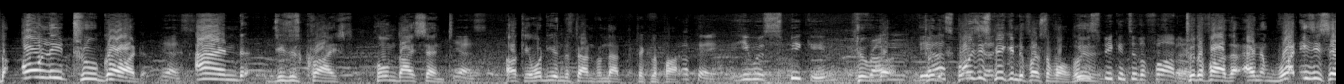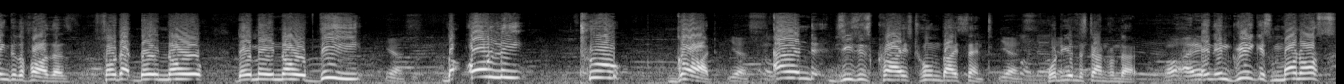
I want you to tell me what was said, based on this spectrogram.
the only true God, Yes. and Jesus Christ, whom thou sent. Yes. Okay, what do you understand from that particular part? Okay. He was speaking To from the- the, to the- who is he speaking to first of all? Who He was is speaking to the Father. to the Father, and what is he saying to the Father? So that they know, they may know thee, yes. the only true God, Yes. and Jesus Christ, whom thou sent. Yes. What do you understand from that? Well, I, In, in Greek, it's monos,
